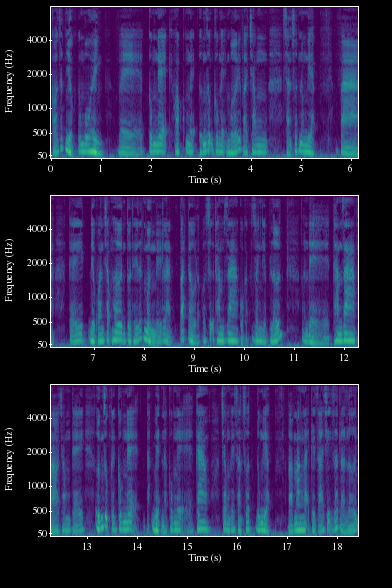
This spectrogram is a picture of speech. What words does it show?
có rất nhiều các mô hình về công nghệ khoa học công nghệ ứng dụng công nghệ mới vào trong sản xuất nông nghiệp. Và cái điều quan trọng hơn tôi thấy rất mừng đấy là bắt đầu đã có sự tham gia của các doanh nghiệp lớn để tham gia vào trong cái ứng dụng cái công nghệ đặc biệt là công nghệ cao trong cái sản xuất nông nghiệp và mang lại cái giá trị rất là lớn.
